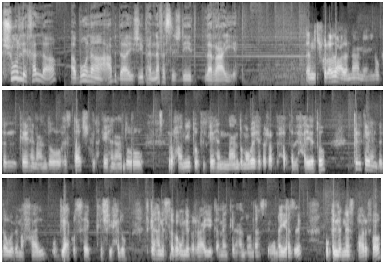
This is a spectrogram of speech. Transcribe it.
شو اللي خلى أبونا عبدة يجيب هالنفس الجديد للرعية؟ نشكر الله على النعم يعني إنه كل كاهن عنده هيز تاتش كل كاهن عنده روحانيته كل كاهن عنده مواهب الرب بحطها بحياته. كل كاهن بضوي بمحل وبيعكس هيك شيء حلو. الكهنة السبقوني بالرعية كمان كان عندهم ناس مميزة وكل الناس تعرفها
